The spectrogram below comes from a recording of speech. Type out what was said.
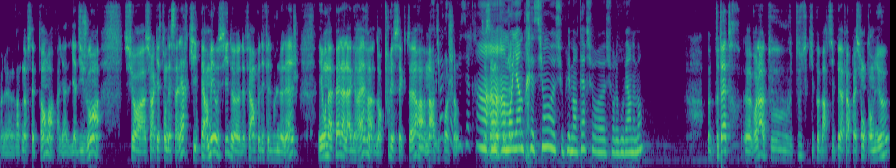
le 29 septembre, enfin il y a il y a 10 jours, sur, sur la question des salaires qui permet aussi de de faire un peu d'effet de boule de neige et on appelle à la grève dans tous les secteurs, euh, mardi pas que ça prochain. puisse être un un moyen de pression, supplémentaire sur, sur le gouvernement? Heu, peut-être, heu, voilà, tout tout ce qui peut participer à faire pression, tant mieux.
